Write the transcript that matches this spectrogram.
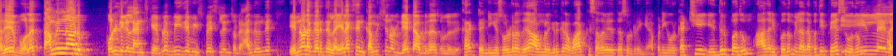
அதே போல தமிழ்நாடு பொலிட்டிக்கல் லேண்ட்ஸ்கேப்ல பிஜேபி ஸ்பேஸ் இல்லைன்னு சொல்றேன். அது வந்து என்னோட கருத்து இல்ல. எலெக்ஷன் கமிஷனோட டேட்டா அப்படிதான் சொல்லுது. கரெக்ட் நீங்க சொல்றது அவங்களுக்கு இருக்கிற வாக்கு சதவீதத்தை சொல்றீங்க. அப்ப நீங்க ஒரு கட்சியை எதிர்ப்பதும் ஆதரிப்பதும் இல்ல அதை பத்தி பேசுவதும் இல்ல இல்ல.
